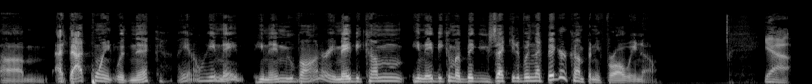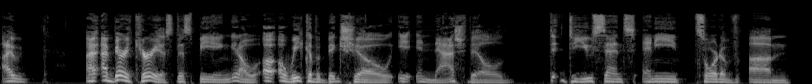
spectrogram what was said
um, at that point with Nick, you know, he may he may move on or he may become he may become a big executive in that bigger company for all we know. Yeah, I I, am very curious. This being, you know, a, a week of a big show in, in Nashville, d- do you sense any sort of um,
